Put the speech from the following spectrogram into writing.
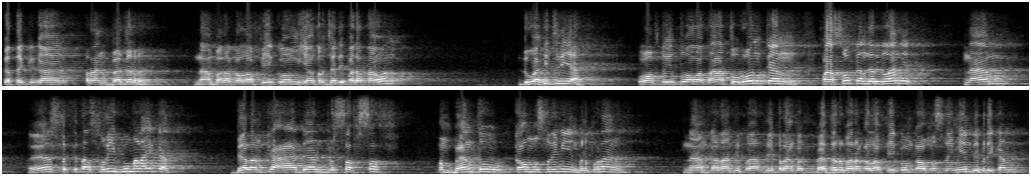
Ketika perang Badr. Nah, barakallahu fikum yang terjadi pada tahun 2 Hijriah. Waktu itu Allah taala turunkan pasukan dari langit. Nah, ya, sekitar seribu malaikat dalam keadaan bersaf-saf membantu kaum muslimin berperang. Nah, karena di, di perang Badar barakallahu fikum kaum muslimin diberikan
